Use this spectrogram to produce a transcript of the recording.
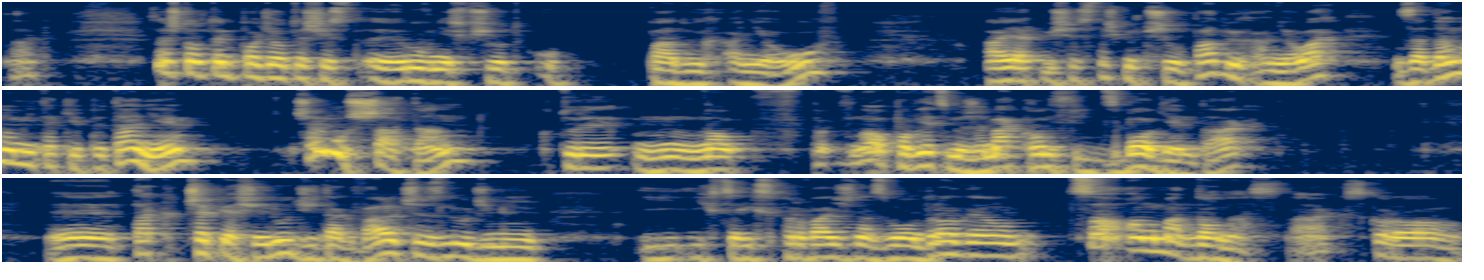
Tak? Zresztą ten podział też jest e, również wśród upadłych aniołów. A jak już jesteśmy przy upadłych aniołach, zadano mi takie pytanie, czemu szatan, który mm, no, no powiedzmy, że ma konflikt z Bogiem, tak? E, tak czepia się ludzi, tak walczy z ludźmi i, i chce ich sprowadzić na złą drogę, co on ma do nas, tak? Skoro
